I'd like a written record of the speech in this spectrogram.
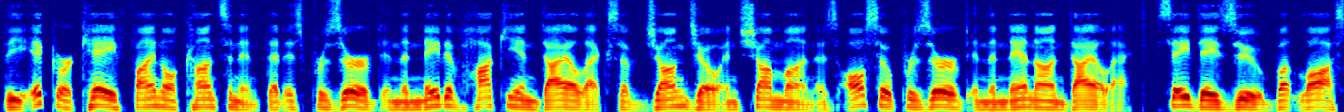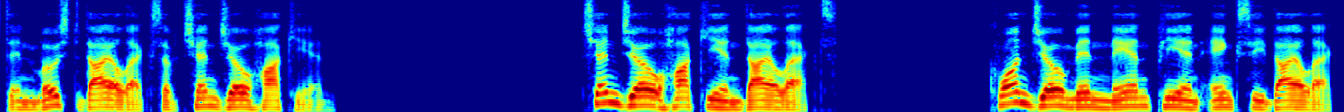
The ik or k final consonant that is preserved in the native Hokkien dialects of Zhangzhou and Xiamen is also preserved in the Nan'an dialect, say de zu but lost in most dialects of Quanzhou Hokkien. Quanzhou Hokkien dialects. Quanzhou Min Nan Pian Anxi dialect.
